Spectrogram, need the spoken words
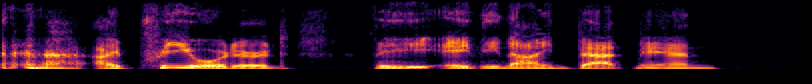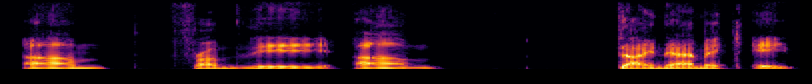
I pre-ordered the 89 Batman um from the um Dynamic 8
